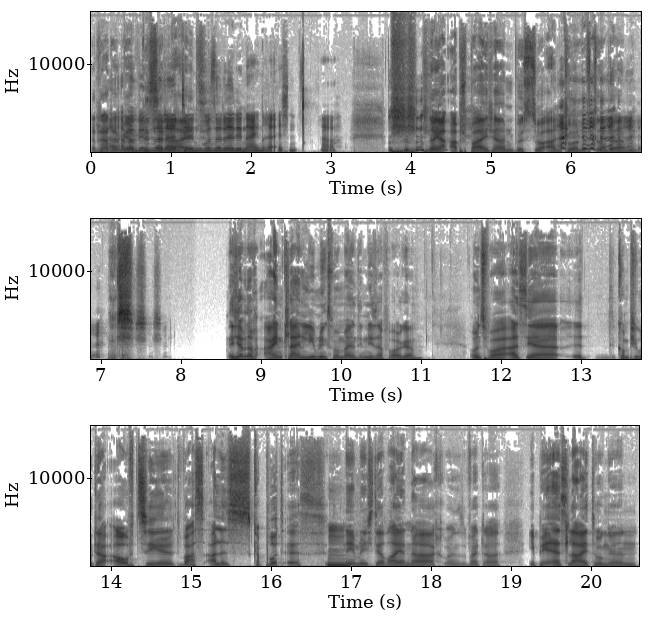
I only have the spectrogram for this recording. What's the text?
Mir aber bisschen soll er den, wo soll er den einreichen? Ah. naja, abspeichern bis zur Ankunft und dann. Ich habe noch einen kleinen Lieblingsmoment in dieser Folge. Und zwar, als der äh, Computer aufzählt, was alles kaputt ist, Mhm. nämlich der Reihe nach und so weiter, EPS-Leitungen,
